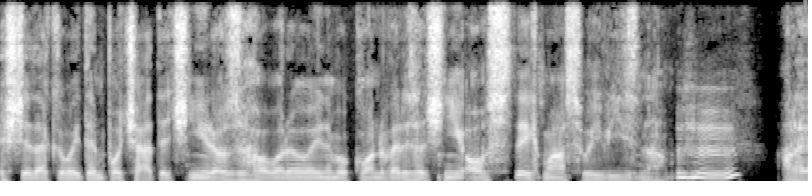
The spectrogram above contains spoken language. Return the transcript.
ještě takový ten počáteční rozhovorový nebo konverzační ostych má svůj význam. Mm-hmm. Ale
